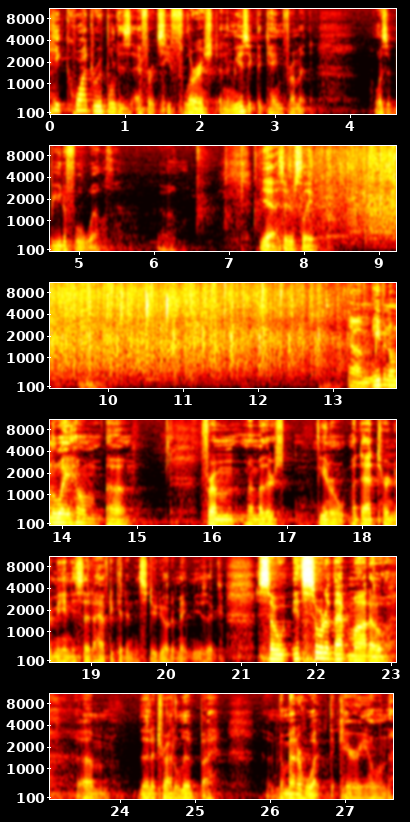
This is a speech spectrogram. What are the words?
he quadrupled his efforts. He flourished, and the music that came from it was a beautiful wealth. Um, yeah, seriously. Um, even on the way home uh, from my mother's funeral, my dad turned to me and he said, I have to get in the studio to make music. So it's sort of that motto um, that I try to live by, uh, no matter what, to carry on,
